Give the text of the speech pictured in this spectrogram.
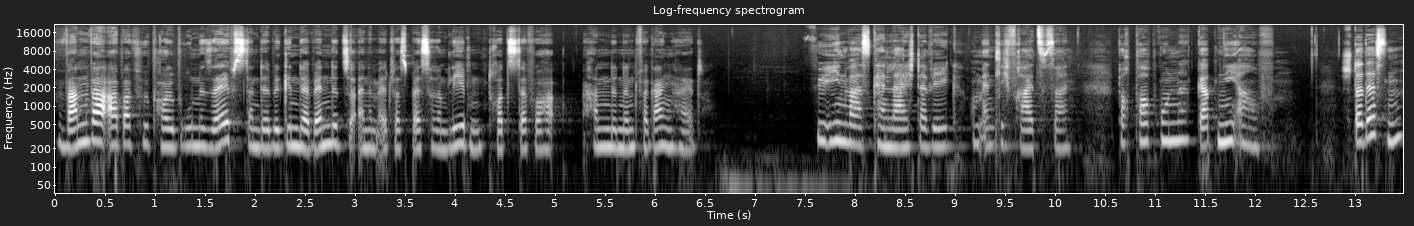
Wann war aber für Paul Brune selbst dann der Beginn der Wende zu einem etwas besseren Leben, trotz der vorhandenen Vergangenheit? Für ihn war es kein leichter Weg, um endlich frei zu sein. Doch Paul Brune gab nie auf. Stattdessen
